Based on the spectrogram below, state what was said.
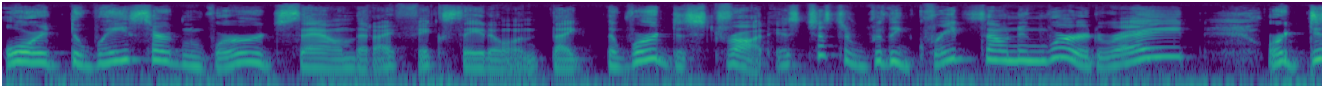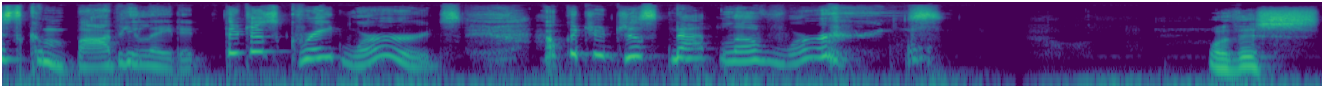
Or the way certain words sound that I fixate on, like the word distraught is just a really great sounding word, right? Or discombobulated. They're just great words. How could you just not love words? Well, this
